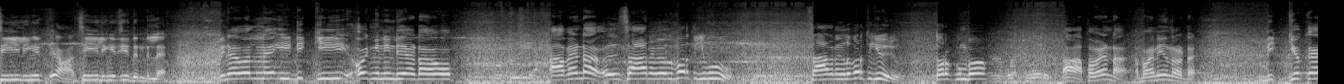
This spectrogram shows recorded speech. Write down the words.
സീലിംഗ് ആ സീലിംഗ് ചെയ്തിട്ടുണ്ടല്ലേ. പിന്നെ അതുപോലെ തന്നെ ഇടുക്കി എങ്ങനെയുണ്ട് ചേട്ടാ. ആ വേണ്ട സാധനങ്ങൾ പുറത്തേക്ക് പോകും സാധനങ്ങൾ പുറത്തേക്ക് വരൂ. തുറക്കുമ്പോൾ ആ അപ്പോൾ വേണ്ട അപ്പോൾ അങ്ങനെ ഇരുന്നോട്ടെ ഡിക്കിയൊക്കെ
